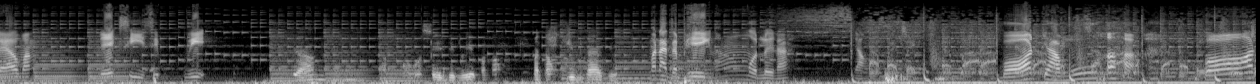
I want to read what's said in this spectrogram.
แล้วมั้งเล็กสี่สิบวิยังโอ้สี่สิบวิมันต้องมันต้องกินได้อยู่ มันอาจจะเพลงทั้งหมดเลยนะอย่างบอสอย่ามั่วบอส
